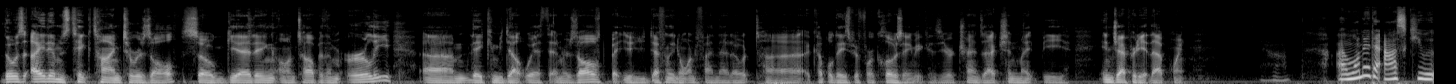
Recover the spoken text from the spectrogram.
those items take time to resolve. So getting on top of them early, um, they can be dealt with and resolved. But you, you definitely don't want to find that out uh, a couple days before closing because your transaction might be in jeopardy at that point. I wanted to ask you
